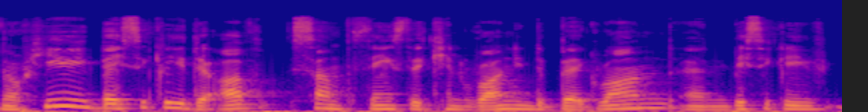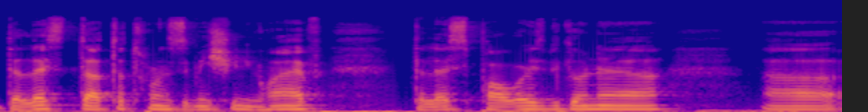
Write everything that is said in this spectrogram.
Now here basically there are some things that can run in the background and basically the less data transmission you have, the less power is going to uh, uh,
